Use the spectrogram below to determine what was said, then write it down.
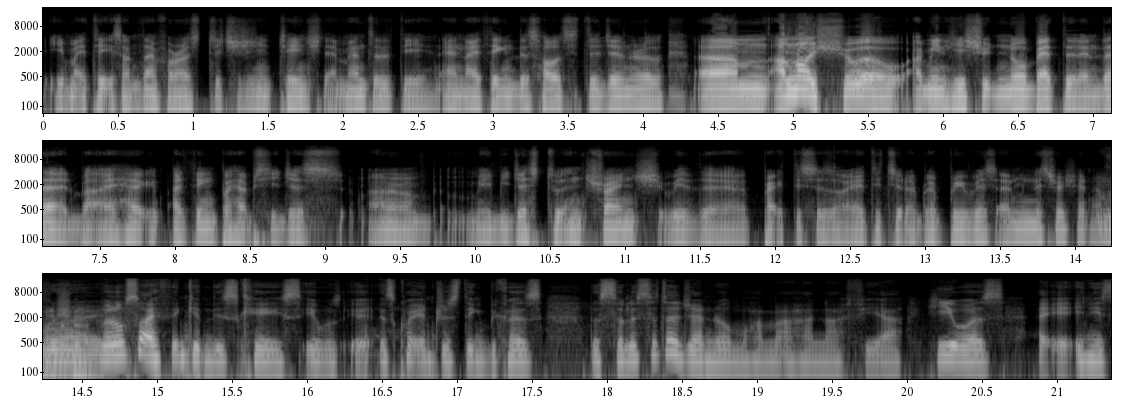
it might take some time for us to ch- change that mentality. And I think the Solicitor General, um, I'm not sure. I mean, he should know better than that. But I ha- I think perhaps he just I don't know maybe just to entrench with the practices or attitude of the previous administration. I'm not sure. But also, I think in this case, it was it- it's quite interesting because the Solicitor General Muhammad Hanafiah, he was uh, in his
